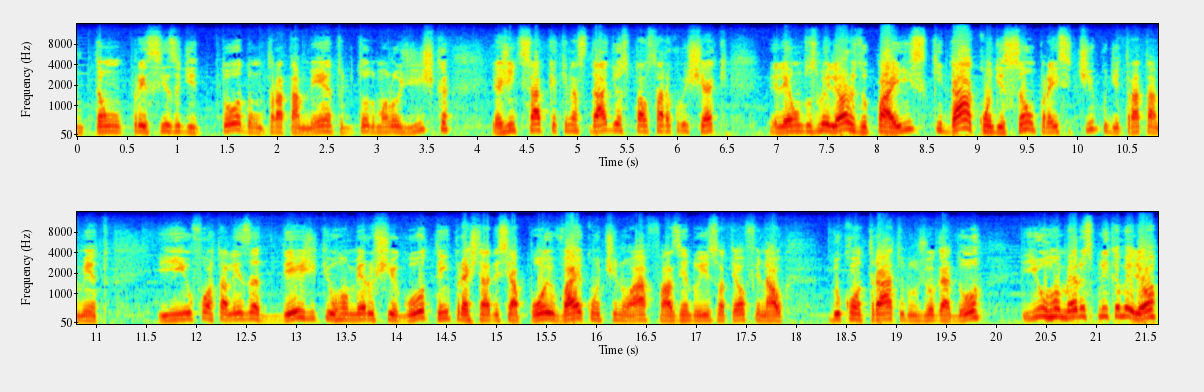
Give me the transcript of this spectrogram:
então precisa de todo um tratamento, de toda uma logística. E a gente sabe que aqui na cidade o Hospital Sara Kubitschek ele é um dos melhores do país que dá a condição para esse tipo de tratamento. E o Fortaleza, desde que o Romero chegou, tem prestado esse apoio, vai continuar fazendo isso até o final do contrato do jogador. E o Romero explica melhor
